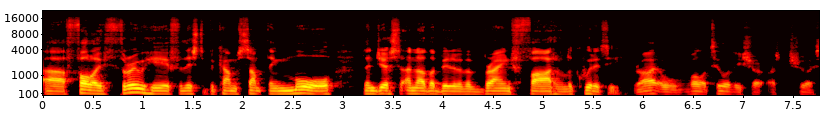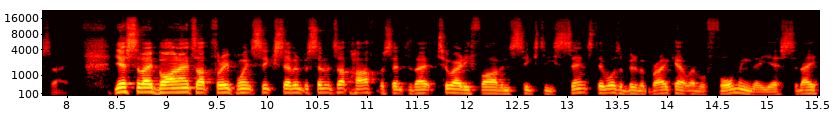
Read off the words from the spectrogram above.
uh, follow through here for this to become something more than just another bit of a brain fart of liquidity, right? Or volatility, should, should I say. Yesterday, Binance up 3.67%. It's up half percent today at 285 and 60 cents. There was a bit of a breakout level forming there yesterday.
